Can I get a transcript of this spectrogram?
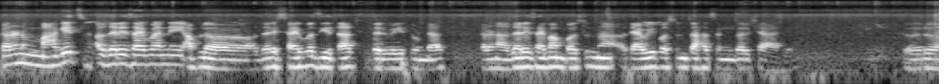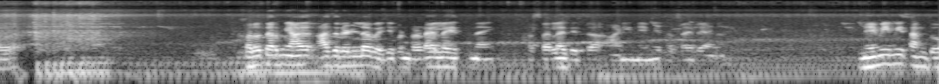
कारण मागेच हजारे साहेबांनी आपलं हजारे साहेबच येतात दरवेळी तोंडात. कारण हजारे साहेबांपासून त्यावेळीपासूनचा हा संघर्ष आहे. तर खरं तर मी आज आज रडलं पाहिजे पण रडायला येत नाही हसायलाच येतं आणि नेहमीच हसायला येणार. नेहमी मी सांगतो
